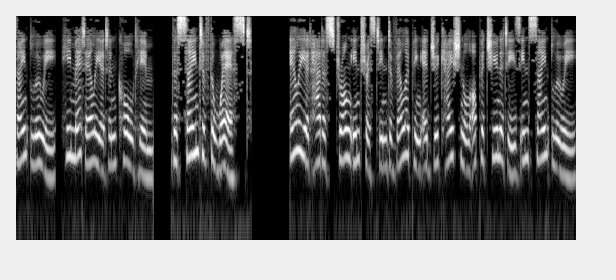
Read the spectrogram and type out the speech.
St. Louis, he met Eliot and called him, "...the Saint of the West." Eliot had a strong interest in developing educational opportunities in St. Louis.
